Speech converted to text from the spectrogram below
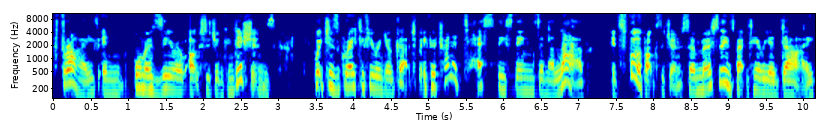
thrive in almost zero oxygen conditions, which is great if you're in your gut. But if you're trying to test these things in a lab, it's full of oxygen. So most of these bacteria die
